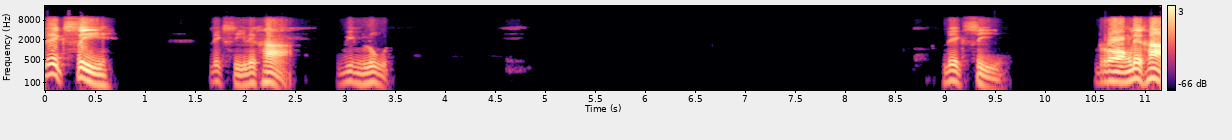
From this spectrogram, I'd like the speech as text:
เลขสี่เลขสี่เลขห้าวิ่งลูด เลขสี่ รองเลขห้า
